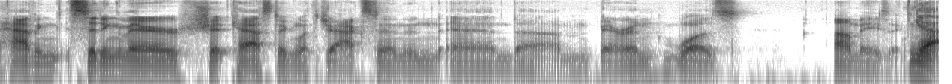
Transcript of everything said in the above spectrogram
having sitting there shit casting with Jackson and and um, Baron was amazing. yeah.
